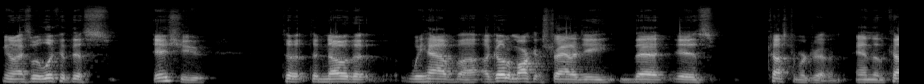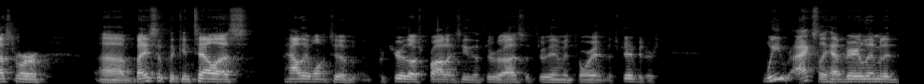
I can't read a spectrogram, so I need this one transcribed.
you know, as we look at this issue, to, to know that we have a, a go-to-market strategy that is customer-driven, and the customer uh, basically can tell us how they want to procure those products, either through us or through inventory at distributors. We actually have very limited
